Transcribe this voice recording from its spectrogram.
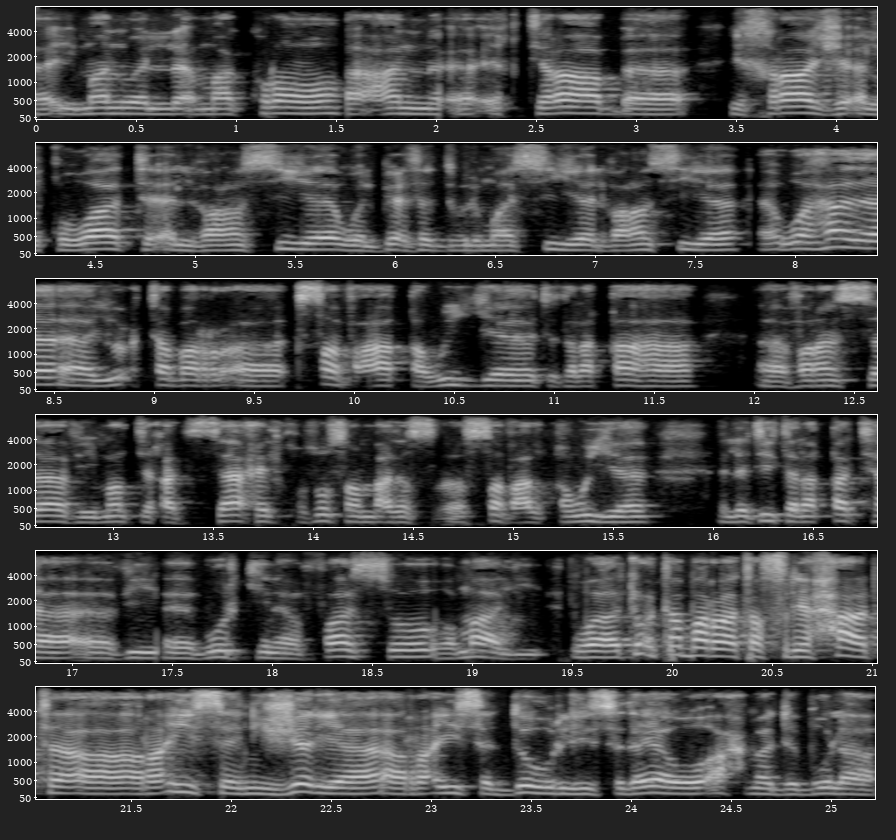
إيمانويل ماكرون عن اقتراب إخراج القوات الفرنسية والبعثة الدبلوماسية الفرنسية. وهذا يعتبر صفعة قوية تتلقاها فرنسا في منطقة الساحل خصوصا بعد الصفعة القوية التي تلقتها في بوركينا فاسو ومالي. وتعتبر تصريحات رئيس نيجيريا الرئيس الدوري لسداياو أحمد بولا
